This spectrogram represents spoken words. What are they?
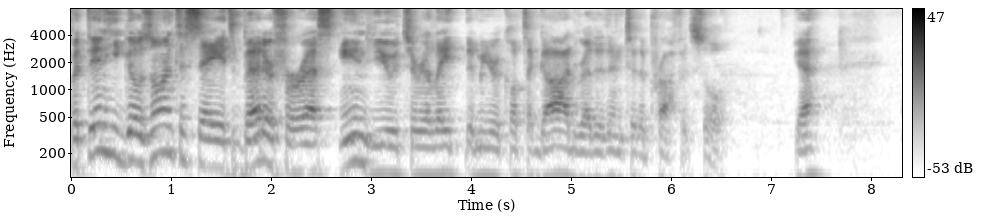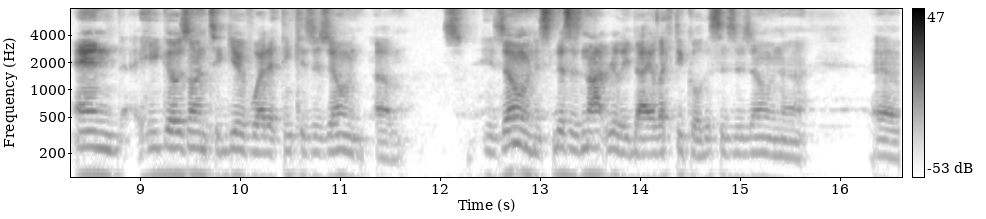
but then he goes on to say it's better for us and you to relate the miracle to God rather than to the prophet's soul. Yeah? And he goes on to give what I think is his own um, his own. this is not really dialectical. This is his own uh, uh,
